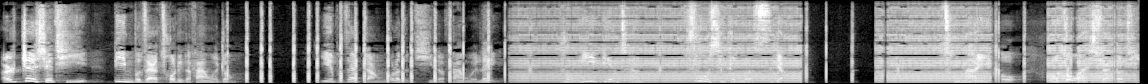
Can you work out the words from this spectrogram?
而这些题并不在错题的范围中，也不在掌握了的题的范围内，容易变成复习中的死角。从那以后，我做完选择题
